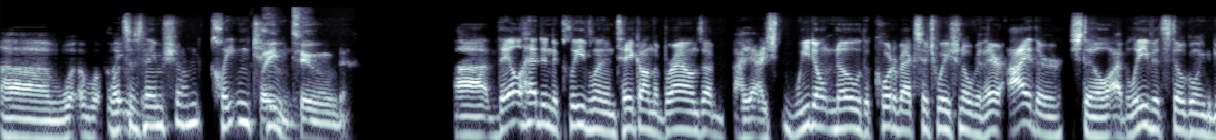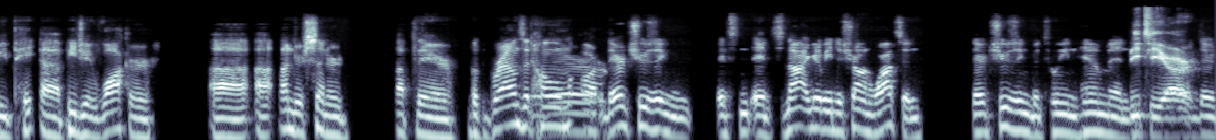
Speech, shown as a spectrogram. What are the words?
Uh, wh- wh- what's his name, Sean? Clayton Clayton Tune. Tune. Uh, they'll head into Cleveland and take on the Browns. I, I, I, we don't know the quarterback situation over there either. Still, I believe it's still going to be P, uh, PJ Walker uh, uh, under centered up there. But the Browns at home they're, are they're choosing It's it's not going to be Deshaun Watson. They're choosing between him and DTR. they're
